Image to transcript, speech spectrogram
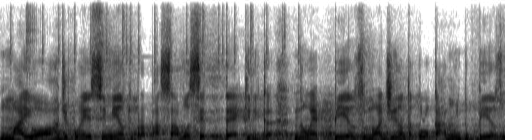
maior de conhecimento para passar você técnica. Não é peso, não adianta colocar muito peso.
